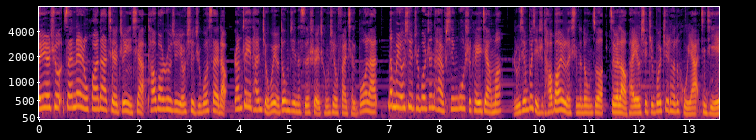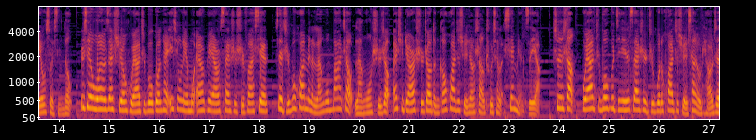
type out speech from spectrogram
本月初，在内容花大企的指引下，淘宝入局游戏直播赛道，让这一潭久未有动静的死水重新又泛起了波澜。那么，游戏直播真的还有新故事可以讲吗？如今，不仅是淘宝有了新的动作，作为老牌游戏直播巨头的虎牙近期也有所行动。日前，网友在使用虎牙直播观看英雄联盟 LPL 赛事时，发现，在直播画面的蓝光八兆、蓝光十兆、HDR 十兆等高画质选项上出现了限免字样。事实上，虎牙直播不仅仅是赛事直播的画质选项有调整，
